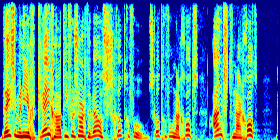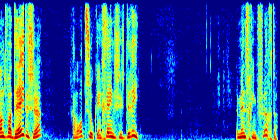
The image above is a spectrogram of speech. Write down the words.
deze manier gekregen had, die verzorgde wel schuldgevoel. Schuldgevoel naar God, angst naar God. Want wat deden ze? Gaan we opzoeken in Genesis 3. De mens ging vluchten.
